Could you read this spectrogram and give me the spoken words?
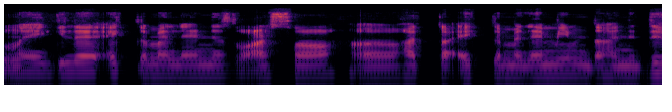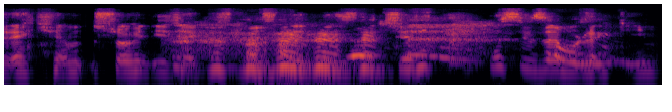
Buna ilgili eklemeleriniz varsa e, hatta ekleme demeyeyim de hani direkt söyleyecek için size bırakayım.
